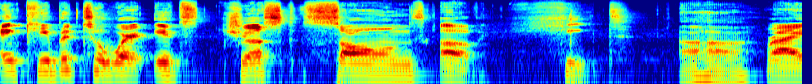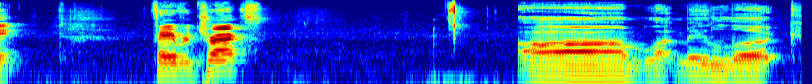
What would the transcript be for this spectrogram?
and keep it to where it's just songs of heat. Uh huh. right? Favorite tracks? Um, let me look.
